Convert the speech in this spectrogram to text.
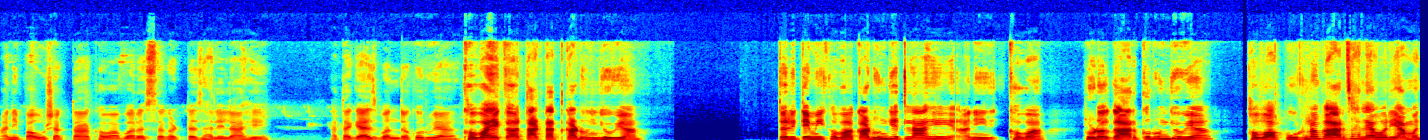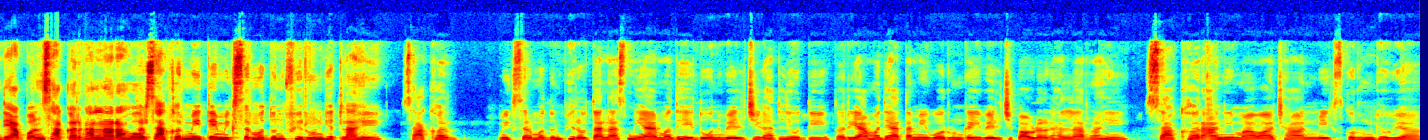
आणि पाहू शकता खवा बरंचसं घट्ट झालेला आहे. आता गॅस बंद करूया. खवा एका ताटात काढून घेऊया. तर इथे मी खवा काढून घेतला आहे आणि खवा थोडं गार करून घेऊया. खवा पूर्ण गार झाल्यावर यामध्ये आपण साखर घालणार आहोत. साखर मी इथे मिक्सरमधून फिरून घेतला आहे. साखर मिक्सरमधून फिरवतानाच मी यामध्ये दोन वेलची घातली होती. तर यामध्ये आता मी वरून काही वेलची पावडर घालणार नाही. साखर आणि मावा छान मिक्स करून घेऊया.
